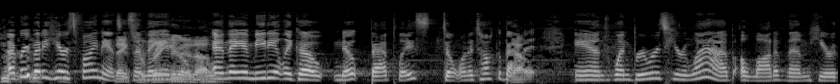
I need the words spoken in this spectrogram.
Everybody hears finances, Thanks and they bringing it up. and they immediately go, "Nope, bad place. Don't want to talk about Yep. it." And when brewers hear lab, a lot of them hear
